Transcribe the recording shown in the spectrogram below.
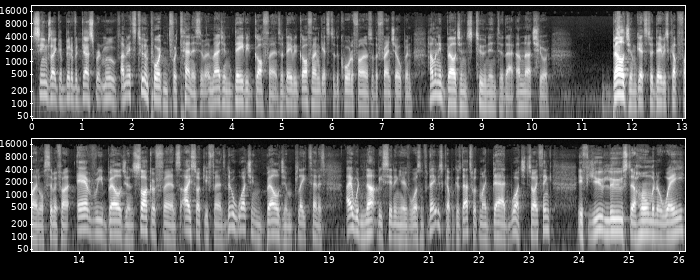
seems like a bit of a desperate move. I mean, it's too important for tennis. Imagine David Goffin. So David Goffin gets to the quarterfinals of the French Open. How many Belgians tune into that? I'm not sure. Belgium gets to Davis Cup final, semifinal. Every Belgian, soccer fans, ice hockey fans, they're watching Belgium play tennis. I would not be sitting here if it wasn't for Davis Cup because that's what my dad watched. So I think if you lose the home and away,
